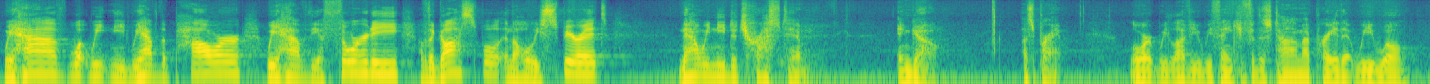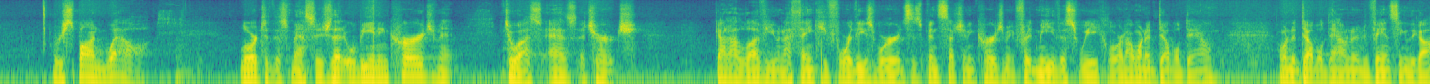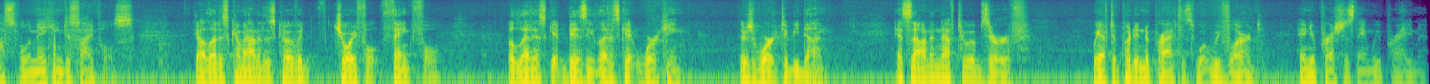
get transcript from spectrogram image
We have what we need. We have the power, we have the authority of the gospel and the Holy Spirit. Now we need to trust Him and go. Let's pray. Lord, we love you. We thank you for this time. I pray that we will respond well, Lord, to this message, that it will be an encouragement to us as a church. God, I love you and I thank you for these words. It's been such an encouragement for me this week, Lord. I want to double down. I want to double down in advancing the gospel and making disciples. God, let us come out of this COVID joyful, thankful, but let us get busy. Let us get working. There's work to be done. It's not enough to observe. We have to put into practice what we've learned. In your precious name we pray, amen.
